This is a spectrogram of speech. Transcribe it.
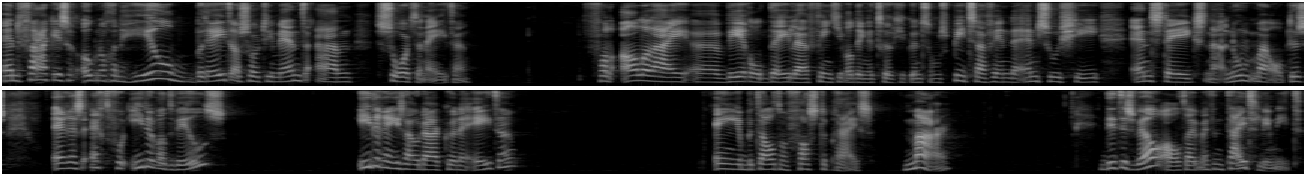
En vaak is er ook nog een heel breed assortiment aan soorten eten. Van allerlei uh, werelddelen vind je wel dingen terug. Je kunt soms pizza vinden en sushi en steaks, nou, noem het maar op. Dus er is echt voor ieder wat wils. Iedereen zou daar kunnen eten. En je betaalt een vaste prijs. Maar dit is wel altijd met een tijdslimiet.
